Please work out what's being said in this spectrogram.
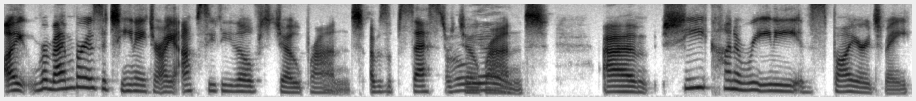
I remember as a teenager I absolutely loved Jo Brand. I was obsessed with Oh, Joe yeah. Brand um she kind of really inspired me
